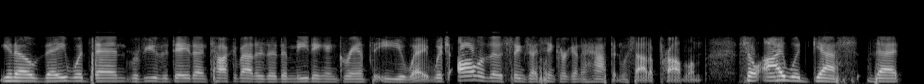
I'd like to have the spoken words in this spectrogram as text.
you know they would then review the data and talk about it at a meeting and grant the EUA, which all of those things I think are going to happen without a problem. So I would guess that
